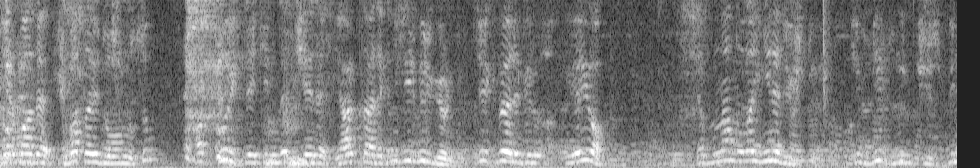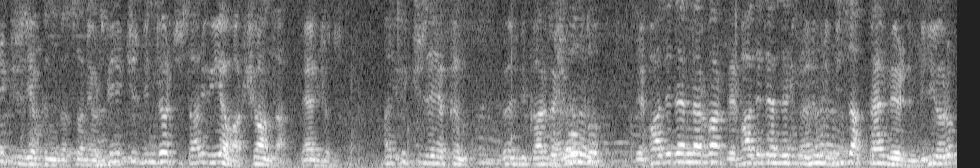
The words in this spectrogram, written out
normalde Şubat ayı doğumlusun, bak TÜİK'tekinde şeyde Yargıtay'dakinde bir bir görünüyor. Diyor ki böyle bir üye yok. Ya bundan dolayı yine düştü. Şimdi bir 300, 1300 yakınında sanıyorum. 1300, 1400 tane üye var şu anda mevcut. Hani 300'e yakın böyle bir kargaşa oldu. Vefat edenler var. Vefat edenlerin ölümünü bizzat ben verdim biliyorum.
